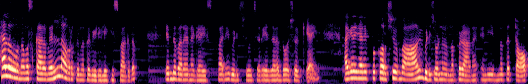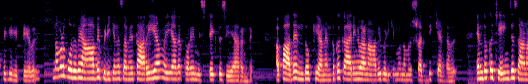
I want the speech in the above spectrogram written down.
ഹലോ നമസ്കാരം. എല്ലാവർക്കും ഇന്നത്തെ വീഡിയോയിലേക്ക് സ്വാഗതം. എന്ത് പറയാനാ ഗൈസ് പനി പിടിച്ചു ചെറിയ ജലദോഷമൊക്കെ ആയി അങ്ങനെ ഞാനിപ്പോൾ കുറച്ച് മുമ്പ് ആവി പിടിച്ചുകൊണ്ട് നിന്നപ്പോഴാണ് എനിക്ക് ഇന്നത്തെ ടോപ്പിക്ക് കിട്ടിയത്. നമ്മൾ പൊതുവെ ആവി പിടിക്കുന്ന സമയത്ത് അറിയാൻ വയ്യാതെ കുറേ മിസ്റ്റേക്സ് ചെയ്യാറുണ്ട്. അപ്പോൾ അതെന്തൊക്കെയാണ്? എന്തൊക്കെ കാര്യങ്ങളാണ് ആവി പിടിക്കുമ്പോൾ നമ്മൾ ശ്രദ്ധിക്കേണ്ടത്? എന്തൊക്കെ ചേഞ്ചസ് ആണ്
